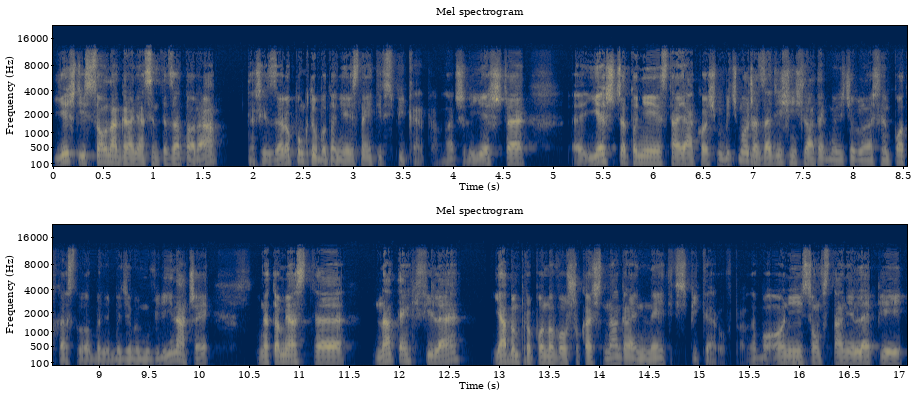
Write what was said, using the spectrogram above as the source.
Jeśli są nagrania syntezatora, też jest zero punktów, bo to nie jest native speaker, prawda? Czyli jeszcze jeszcze to nie jest ta jakość, być może za 10 lat, jak będziecie oglądać ten podcast, to będziemy mówili inaczej. Natomiast na tę chwilę ja bym proponował szukać nagrań native speakerów, prawda? bo oni mhm. są w stanie lepiej,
